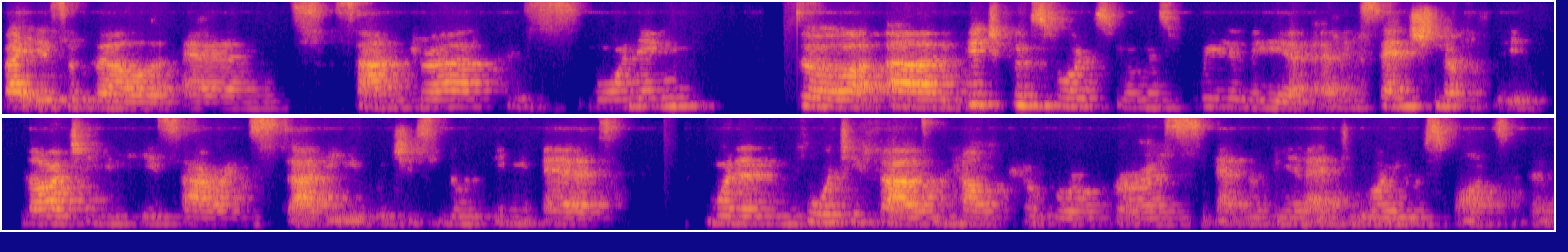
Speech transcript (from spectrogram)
by Isabel and Sandra this morning. So uh, the PITCH consortium is really an extension of the larger UK siren study, which is looking at more than 40,000 healthcare workers and looking at antibody response and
